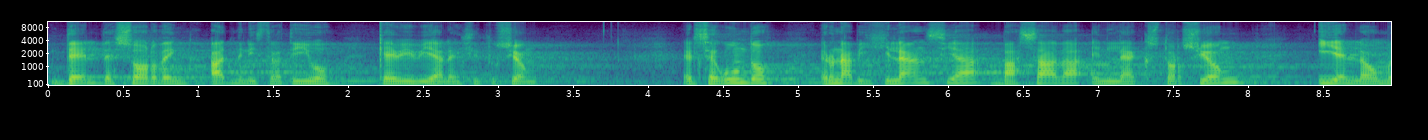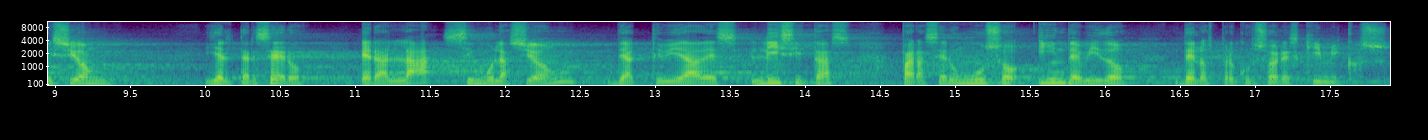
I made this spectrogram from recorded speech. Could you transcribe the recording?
del desorden administrativo que vivía la institución. El segundo era una vigilancia basada en la extorsión y en la omisión. Y el tercero era la simulación de actividades lícitas para hacer un uso indebido de los precursores químicos.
